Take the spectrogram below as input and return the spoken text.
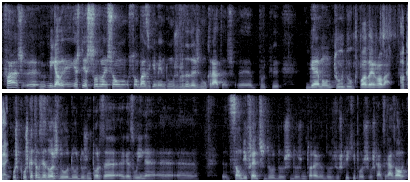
Faz. Uh, Miguel, estes, estes ladrões são, são basicamente uns verdadeiros democratas, uh, porque gamam tudo o que podem roubar. Okay. Os, os catalisadores do, do, dos motores a, a gasolina. Uh, são diferentes do, dos, dos, motor, dos, dos equipam os, os carros a gasóleo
